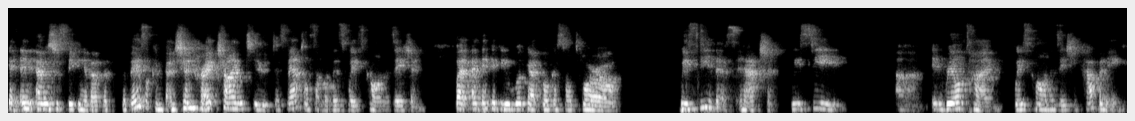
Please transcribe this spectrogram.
and I was just speaking about the, the Basel Convention, right? Trying to dismantle some of this waste colonization. But I think if you look at Boca del Toro, we see this in action. We see um, in real time waste colonization happening.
